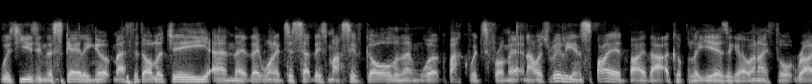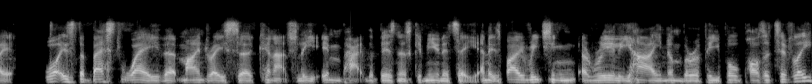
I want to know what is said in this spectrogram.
was using the scaling up methodology and they, they wanted to set this massive goal and then work backwards from it. And I was really inspired by that a couple of years ago. And I thought, right, what is the best way that MindRacer can actually impact the business community? And it's by reaching a really high number of people positively.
